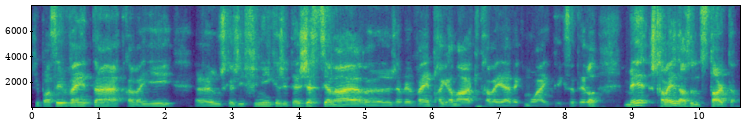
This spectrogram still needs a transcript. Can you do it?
J'ai passé 20 ans à travailler euh, où j'ai fini, que j'étais gestionnaire, euh, j'avais 20 programmeurs qui travaillaient avec moi, etc. Mais je travaillais dans une startup.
